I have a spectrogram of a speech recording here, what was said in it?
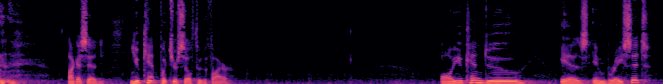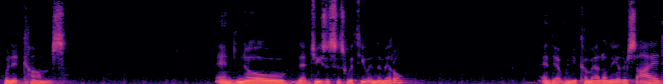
like I said, you can't put yourself through the fire. All you can do is embrace it when it comes and know that Jesus is with you in the middle and that when you come out on the other side,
